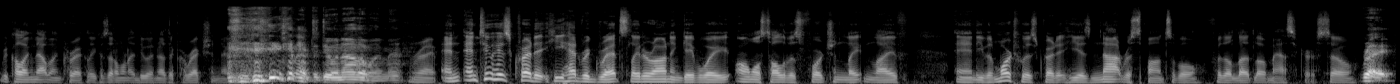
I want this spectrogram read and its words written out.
recalling that one correctly because I don't want to do another correction. You're gonna have to do another one, man. Right. And and to his credit, he had regrets later on and gave away almost all of his fortune late in life. And even more to his credit, he is not responsible for the Ludlow massacre. So right.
